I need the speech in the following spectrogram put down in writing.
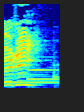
Ready?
